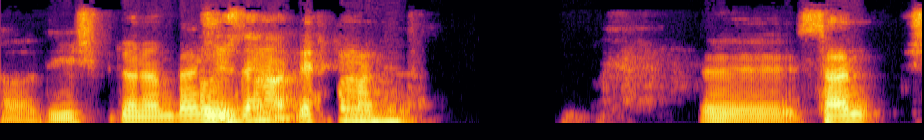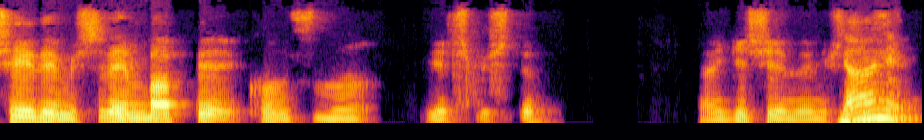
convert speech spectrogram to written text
Aa, değişik bir dönemden O yüzden Atletico Madrid. Ee, sen şey demiştin, Mbappe konusunu geçmiştin. Yani geçelim demiştin. Yani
